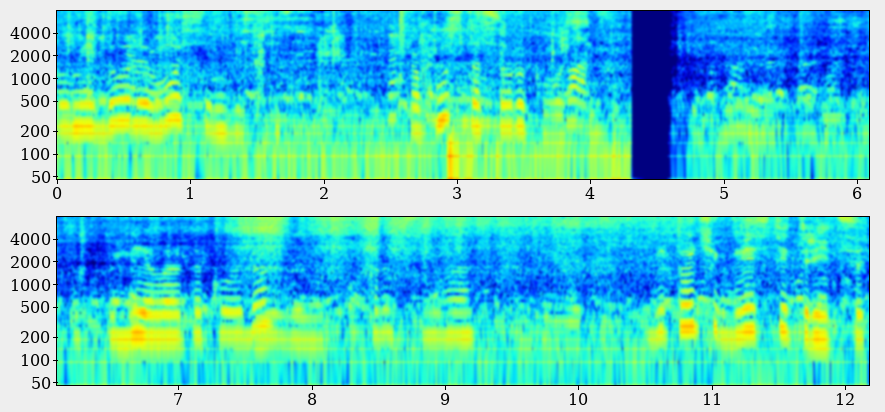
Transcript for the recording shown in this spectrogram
помидоры 80, капуста 48. Белое такое, да? Красивое. Биточек 230.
